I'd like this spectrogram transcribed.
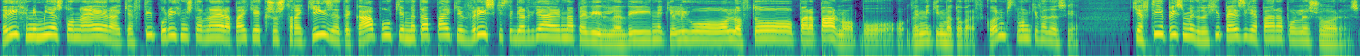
ρίχνει μία στον αέρα και αυτή που ρίχνει στον αέρα πάει και εξωστρακίζεται κάπου και μετά πάει και βρίσκει στην καρδιά ένα παιδί, δηλαδή είναι και λίγο όλο αυτό παραπάνω από, δεν είναι κινηματογραφικό, είναι επιστημονική φαντασία. Και αυτή η επίσημη εκδοχή παίζει για πάρα πολλές ώρες.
